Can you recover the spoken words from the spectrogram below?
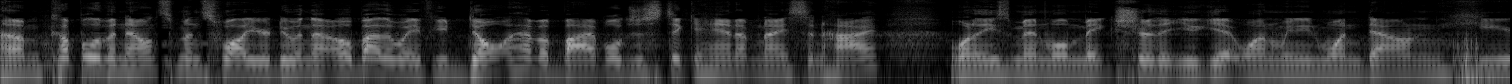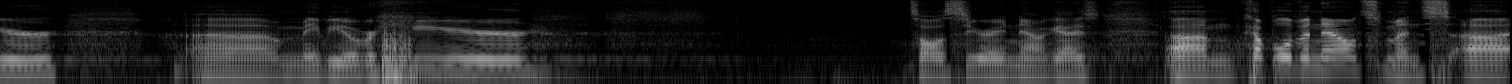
A um, couple of announcements while you're doing that. Oh, by the way, if you don't have a Bible, just stick a hand up nice and high. One of these men will make sure that you get one. We need one down here, uh, maybe over here. That's all I see right now, guys. A um, couple of announcements. Uh,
